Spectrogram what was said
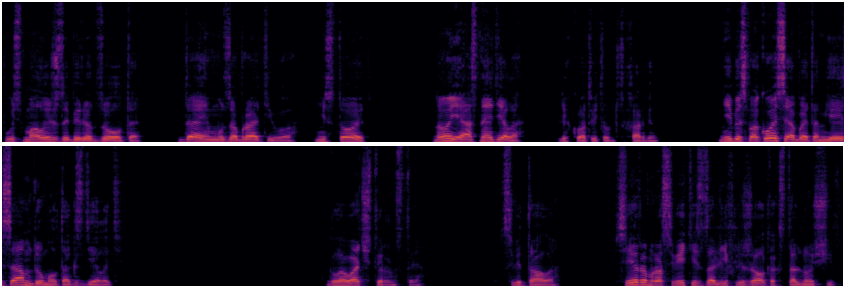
Пусть малыш заберет золото. Дай ему забрать его. Не стоит. Ну, ясное дело, легко ответил Харбин. Не беспокойся об этом, я и сам думал так сделать. Глава 14. Светало. В сером рассвете залив лежал, как стальной щит.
